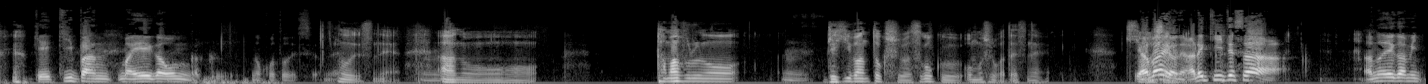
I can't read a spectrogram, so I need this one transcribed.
劇版、まあ映画音楽のことですよね。そうですね。うんあのー、タマフルのうん。劇版特集はすごく面白かったですね。やばいよね。あれれ聞いてさ、あの映画見、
